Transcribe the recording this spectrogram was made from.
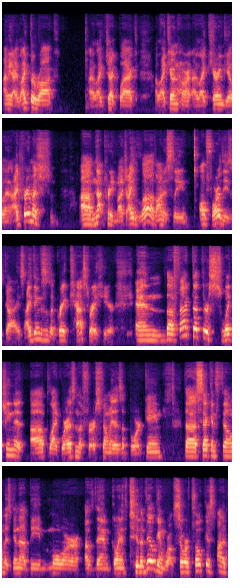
I mean, I like The Rock, I like Jack Black, I like Kevin Hart, I like Karen Gillan. I pretty much, um, not pretty much, I love honestly all four of these guys. I think this is a great cast right here, and the fact that they're switching it up, like whereas in the first film it is a board game, the second film is gonna be more of them going into the video game world. So we're focused on a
